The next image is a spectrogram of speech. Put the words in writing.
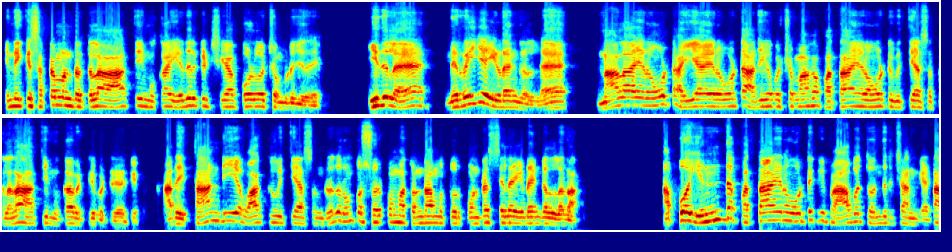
இன்னைக்கு சட்டமன்றத்துல அதிமுக எதிர்க்கட்சியா கோல் வச்ச முடிஞ்சது. இதுல நிறைய இடங்கள்ல நாலாயிரம் ஓட்டு ஐயாயிரம் ஓட்டு அதிகபட்சமாக பத்தாயிரம் ஓட்டு வித்தியாசத்துலதான் அதிமுக வெற்றி பெற்றிருக்கு. அதை தாண்டிய வாக்கு வித்தியாசம்ன்றது ரொம்ப சொற்பமா தொண்டாமுத்தூர் போன்ற சில இடங்கள்ல தான். அப்போ எந்த பத்தாயிரம் ஓட்டுக்கு இப்ப ஆபத்து வந்துருச்சான்னு கேட்டா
